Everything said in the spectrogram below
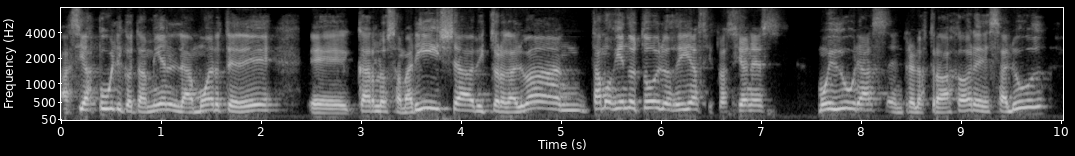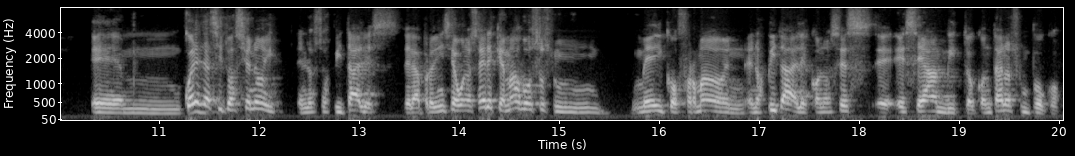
hacías público también la muerte de eh, Carlos Amarilla, Víctor Galván. Estamos viendo todos los días situaciones muy duras entre los trabajadores de salud. Em, ¿Cuál es la situación hoy en los hospitales de la provincia de Buenos Aires? Que además vos sos un médico formado en, hospitales, conoces eh, ese ámbito. Contanos un poco.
